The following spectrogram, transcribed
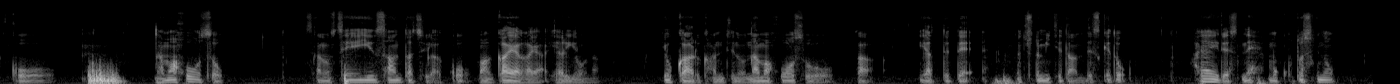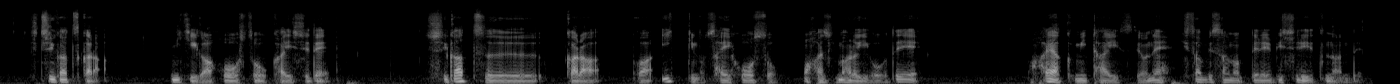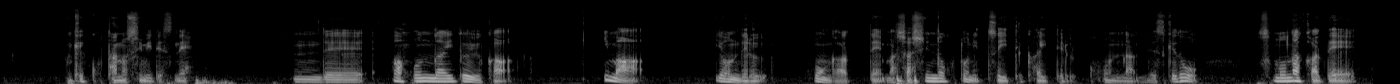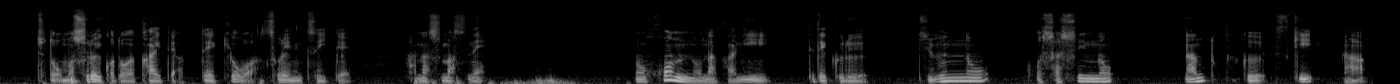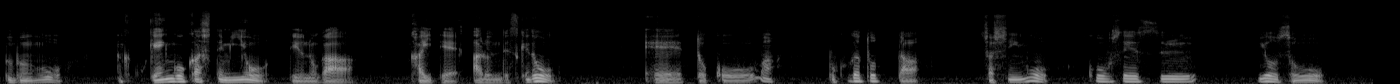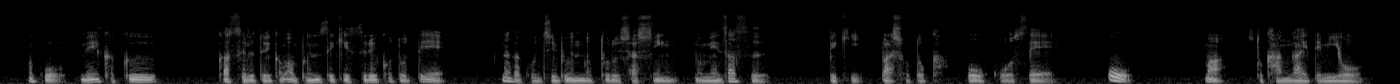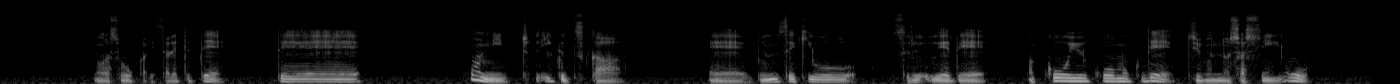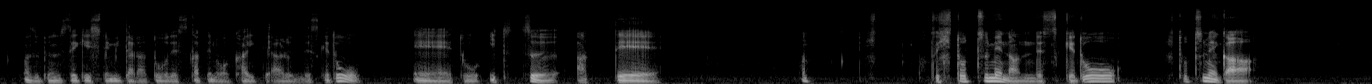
こう生放送あの声優さんたちがこう、まあ、ガヤガヤやるようなよくある感じの生放送がやっててちょっと見てたんですけど早いですね。もう今年の7月から2期が放送開始で4月からは1期の再放送も始まるようで早く見たいですよね。久々のテレビシリーズなんで。結構楽しみですね。んで、まあ、本題というか、今読んでる本があって、まあ、写真のことについて書いてる本なんですけど、その中でちょっと面白いことが書いてあって、今日はそれについて話しますね。この本の中に出てくる自分のこう写真のなんとなく好きな部分をなんかこう言語化してみようっていうのが書いてあるんですけどえっ、とこうまあ僕が撮った写真を構成する要素を、まあ、こう明確化するというか、まあ、分析することでなんかこう自分の撮る写真の目指すべき場所とか方向性をまあちょっと考えてみようのが紹介されててで本にちょっといくつか、えー、分析をする上で、まあ、こういう項目で自分の写真をまず分析してみたらどうですかっていうのが書いてあるんですけど、えーと、5つあって、ままず1つ目なんですけど1つ目が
